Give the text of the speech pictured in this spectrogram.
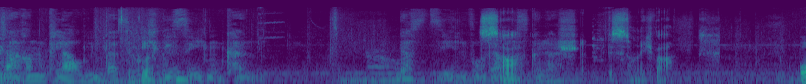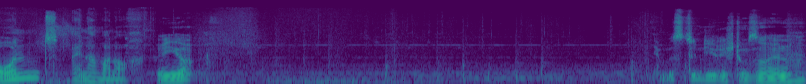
Die Narren glauben, dass sie mich besiegen können. Das Ziel wurde So. ausgelöscht. Ist doch nicht wahr. Und einen haben wir noch. Ja. Der müsste in die Richtung sein.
